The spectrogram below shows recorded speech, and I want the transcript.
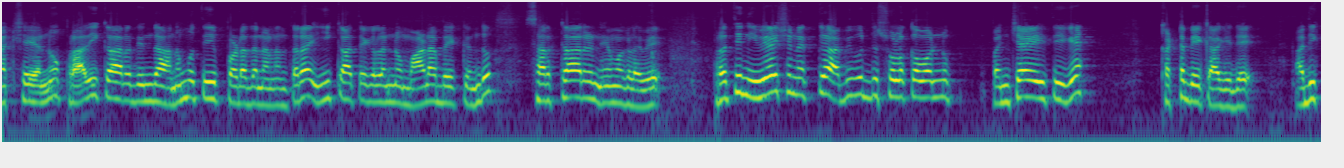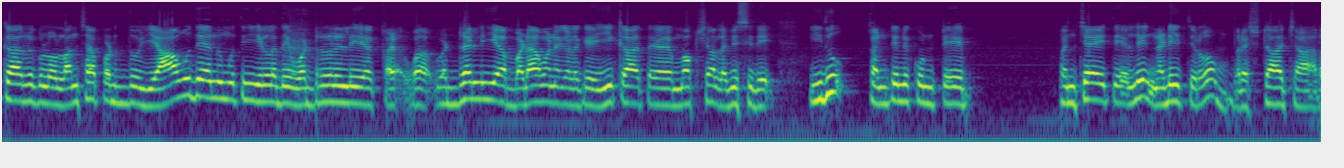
ನಕ್ಷೆಯನ್ನು ಪ್ರಾಧಿಕಾರದಿಂದ ಅನುಮತಿ ಪಡೆದ ನಂತರ ಈ ಖಾತೆಗಳನ್ನು ಮಾಡಬೇಕೆಂದು ಸರ್ಕಾರ ನಿಯಮಗಳಿವೆ. ಪ್ರತಿ ನಿವೇಶನಕ್ಕೆ ಅಭಿವೃದ್ಧಿ ಶುಲ್ಕವನ್ನು ಪಂಚಾಯಿತಿಗೆ ಕಟ್ಟಬೇಕಾಗಿದೆ. ಅಧಿಕಾರಿಗಳು ಲಂಚ ಪಡೆದು ಯಾವುದೇ ಅನುಮತಿ ಇಲ್ಲದೆ ಒಡ್ರಳ್ಳಿಯ ಕ ಒಡ್ರಳ್ಳಿಯ ಬಡಾವಣೆಗಳಿಗೆ ಈ ಖಾತೆ ಮೋಕ್ಷ ಲಭಿಸಿದೆ. ಇದು ಕಂಟಿನಕುಂಟೆ ಪಂಚಾಯಿತಿಯಲ್ಲಿ ನಡೆಯುತ್ತಿರುವ ಭ್ರಷ್ಟಾಚಾರ.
